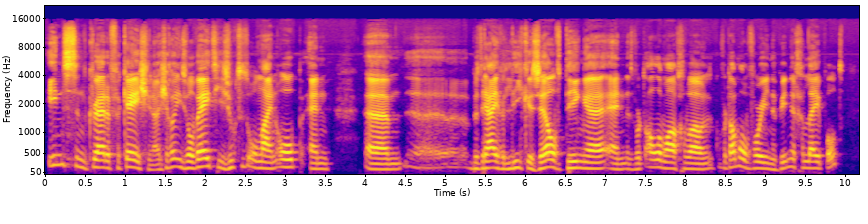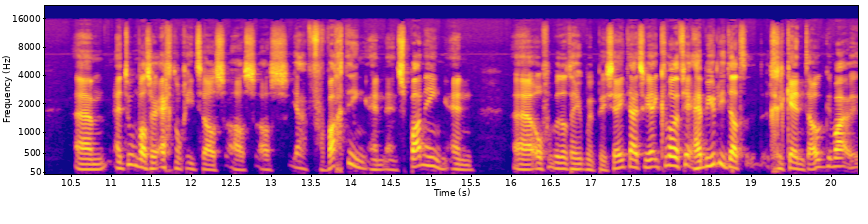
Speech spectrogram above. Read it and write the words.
instant gratification. Als je gewoon iets wil weten, je zoekt het online op en ehm, eh, bedrijven leaken zelf dingen en het wordt allemaal gewoon, het wordt allemaal voor je naar binnen gelepeld. Ehm, en toen was er echt nog iets als, als, als ja, verwachting en, en spanning en uh, of dat ook met PC-tijd. Ja, ik wil even zeggen, hebben jullie dat gekend ook? Waar,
